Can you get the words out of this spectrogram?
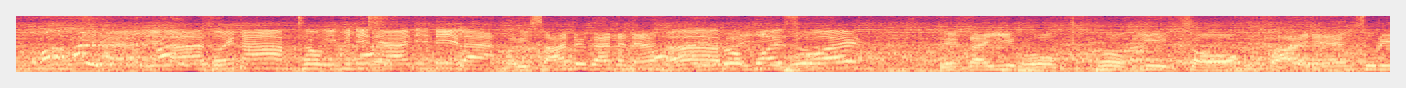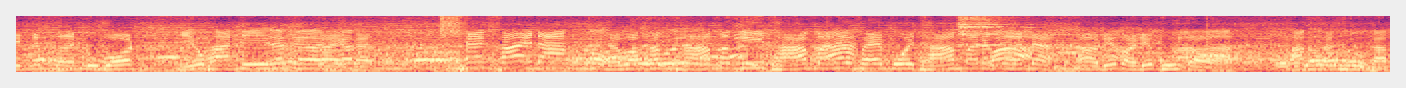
ดแหม่ลีลาสวยงามโชคอีกมินิดนะนี่นี่แหละบริสารด้วยกันนะนะเออรูปมวยสวย เพียงไกลยี่สิบหกโชคยี่สิบสองฝ่ายแดงสุรินทร์น้ำเงินอุบลผิวพรรณดีเหลือเกินใช่คครัรับบ แข้งซ้ายดังโอ้โหแต่ว่าคำถามเมื่อกี้ถามมานะแฟนมวยถามมาน้ำเงินน่ะอ้าวเดี๋ยวก่อนเดี๋ยวคุยต่อ พักสักครู่ครับ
